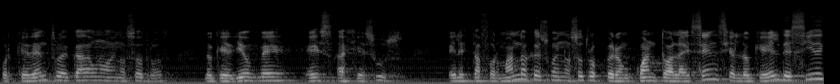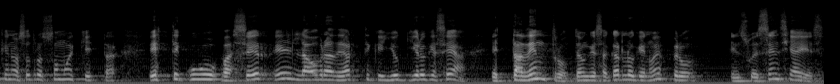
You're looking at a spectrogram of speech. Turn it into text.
Porque dentro de cada uno de nosotros, lo que Dios ve es a Jesús. Él está formando a Jesús en nosotros, pero en cuanto a la esencia, lo que Él decide que nosotros somos es que este cubo va a ser es la obra de arte que yo quiero que sea. Está dentro, tengo que sacar lo que no es, pero en su esencia es.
